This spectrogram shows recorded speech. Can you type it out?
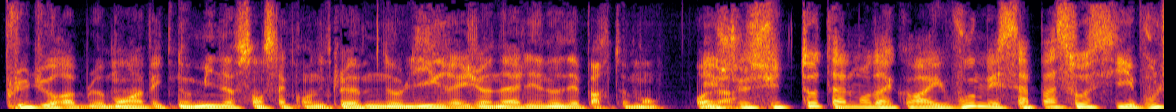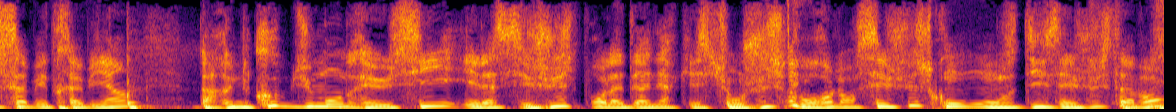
plus durablement avec nos 1950 clubs, nos ligues régionales et nos départements. Voilà. Et je suis totalement d'accord avec vous, mais ça passe aussi, et vous le savez très bien, par une Coupe du Monde réussie. Et là, c'est juste pour la dernière question, juste pour relancer, juste qu'on se disait juste avant,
